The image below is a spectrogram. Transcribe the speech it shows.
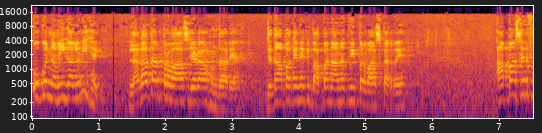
ਉਹ ਕੋਈ ਨਵੀਂ ਗੱਲ ਨਹੀਂ ਹੈਗੀ। ਲਗਾਤਾਰ ਪ੍ਰਵਾਸ ਜਿਹੜਾ ਹੁੰਦਾ ਰਿਹਾ। ਜਿੱਦਾਂ ਆਪਾਂ ਕਹਿੰਦੇ ਕਿ ਬਾਬਾ ਨਾਨਕ ਵੀ ਪ੍ਰਵਾਸ ਕਰ ਰਹੇ ਆਪਾਂ ਸਿਰਫ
